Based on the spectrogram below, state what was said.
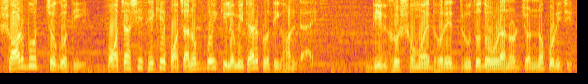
সর্বোচ্চ গতি পঁচাশি থেকে পঁচানব্বই কিলোমিটার প্রতি ঘন্টায় দীর্ঘ সময় ধরে দ্রুত দৌড়ানোর জন্য পরিচিত।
